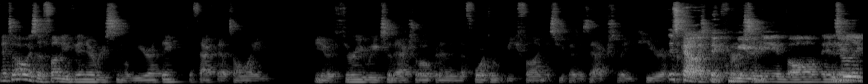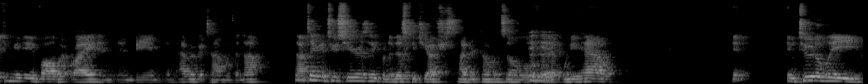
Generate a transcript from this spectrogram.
it's always a fun event every single year. I think the fact that it's only you know three weeks of the actual open and then the fourth would be fun just because it's actually here. It's kind of like the in person. community involved in It's it. really community involvement, right? And, and being and having a good time with it. Not not taking it too seriously, but it does get you outside your comfort zone a little Mhm. bit. When you have it, intuitively,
